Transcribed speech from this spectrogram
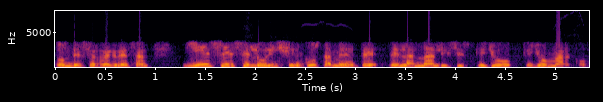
donde se regresan. Y ese es el origen justamente del análisis que yo, que yo marco.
